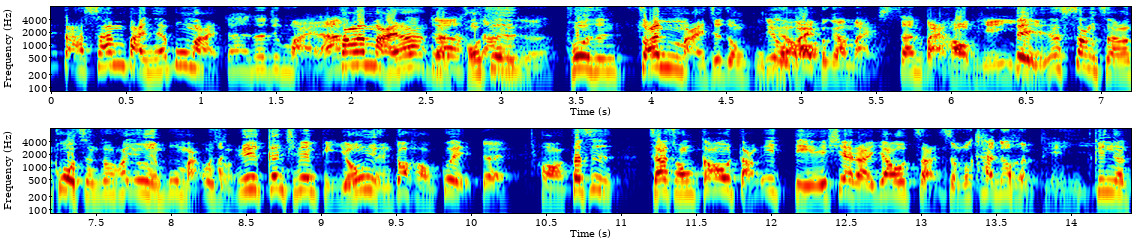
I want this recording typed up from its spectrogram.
打三百你还不买？当然那就买啦，当然买啦。那投资人，投资人专买这种股票，六百不敢买，三百好便宜。对，那上涨的过程中他永远不买，为什么？因为跟前面比永远都好贵。对，好，但是只要从高档一跌下来腰斩，怎么看都很便宜。跟你讲，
